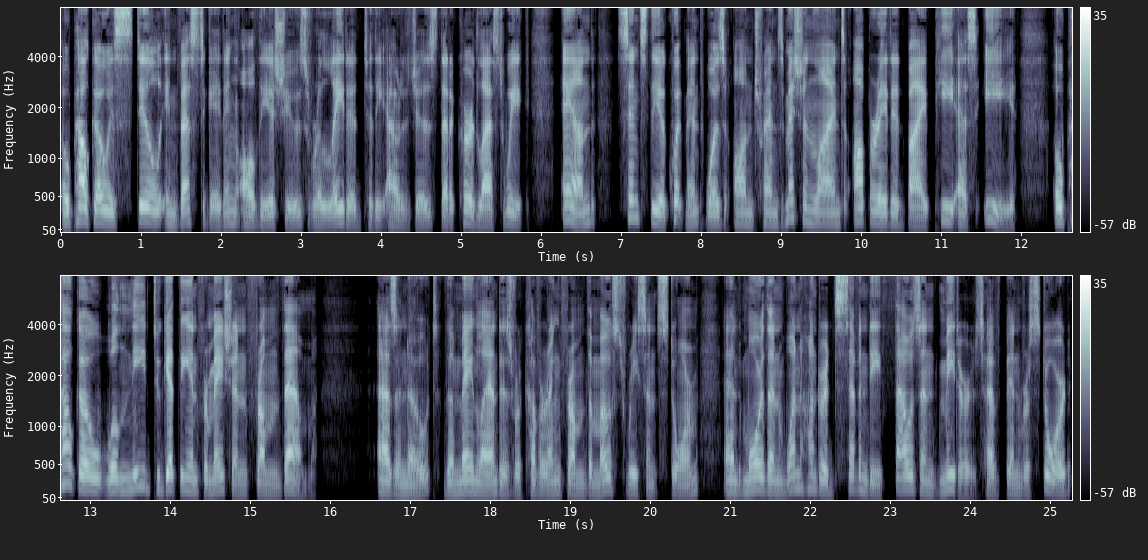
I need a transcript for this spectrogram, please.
Opalco is still investigating all the issues related to the outages that occurred last week, and Since the equipment was on transmission lines operated by PSE, Opalco will need to get the information from them. As a note, the mainland is recovering from the most recent storm, and more than 170,000 meters have been restored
